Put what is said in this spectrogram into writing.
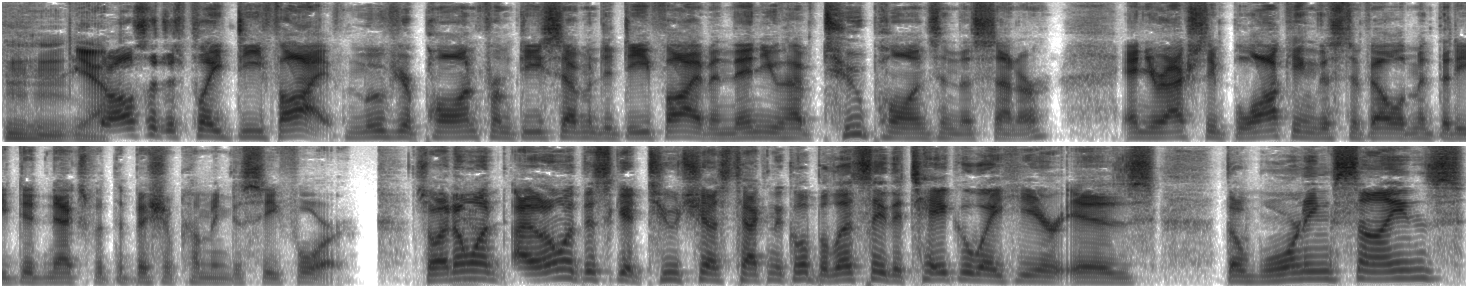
Mhm, yeah. you could also just play d5, move your pawn from d7 to d5, and then you have two pawns in the center, and you're actually blocking this development that he did next with the bishop coming to c4. So I don't want I don't want this to get too chess technical, but let's say the takeaway here is the warning signs.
